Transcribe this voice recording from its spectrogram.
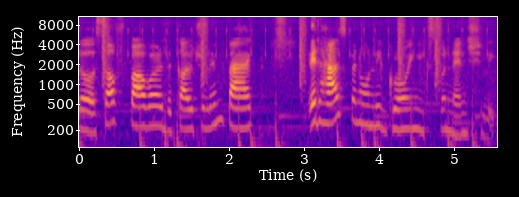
the soft power, the cultural impact. It has been only growing exponentially.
